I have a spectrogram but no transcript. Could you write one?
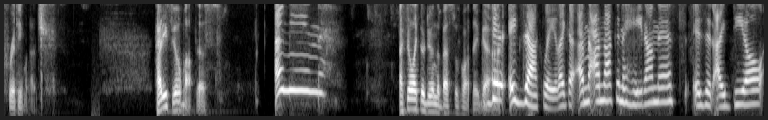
Pretty much. How do you feel about this? I mean, I feel like they're doing the best with what they've got. They're exactly like I'm. I'm not going to hate on this. Is it ideal?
